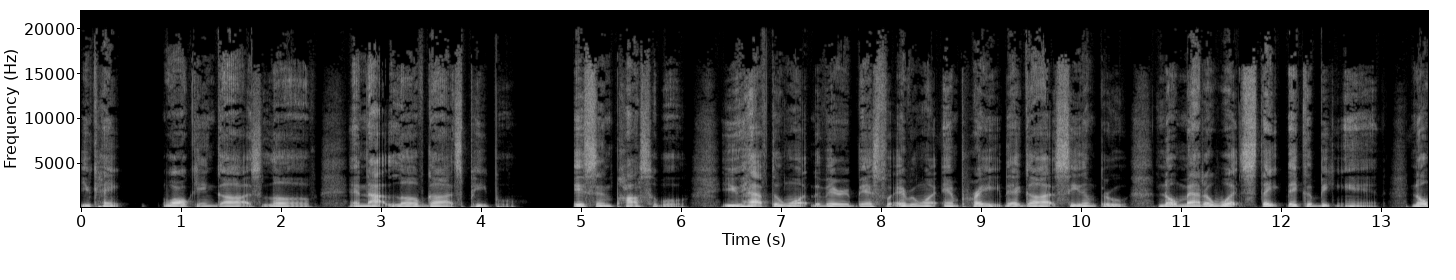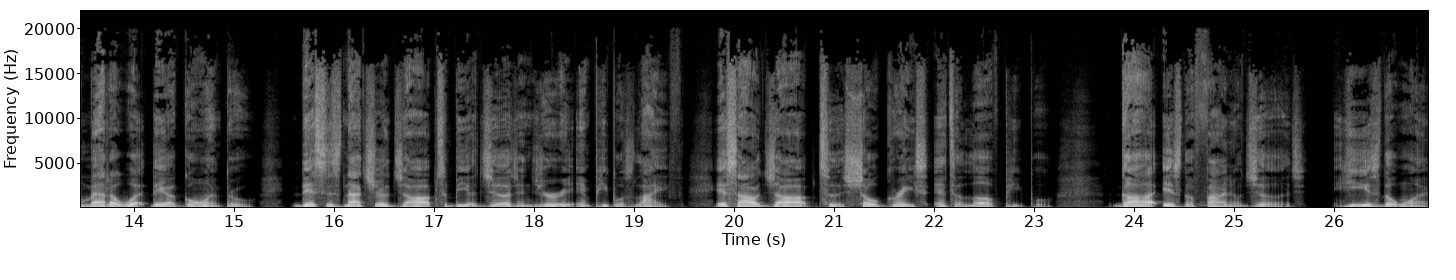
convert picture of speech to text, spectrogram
you can't walk in God's love and not love God's people. It's impossible. You have to want the very best for everyone and pray that God see them through, no matter what state they could be in, no matter what they are going through. This is not your job to be a judge and jury in people's life. It's our job to show grace and to love people. God is the final judge. He is the one.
